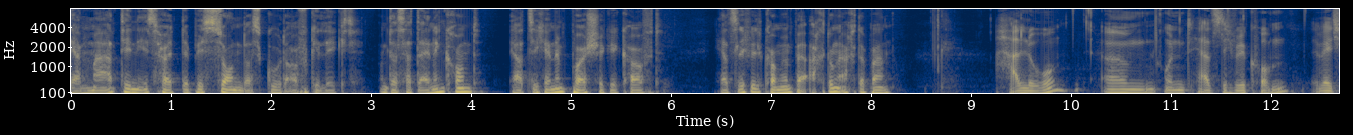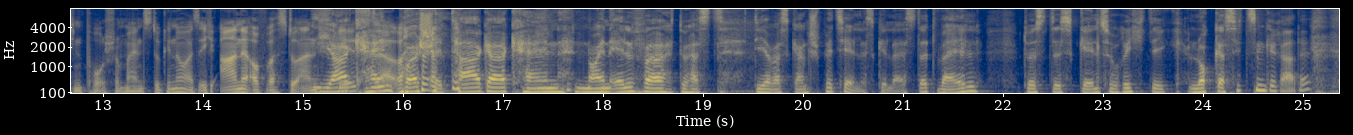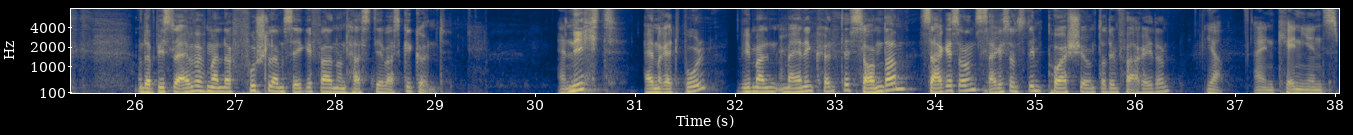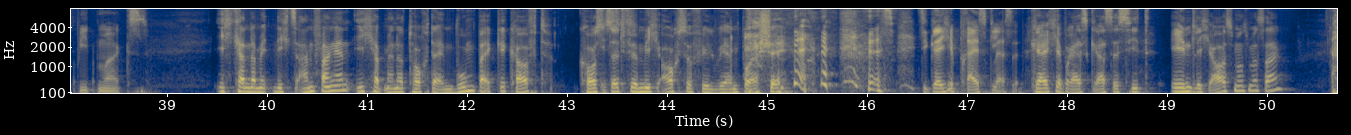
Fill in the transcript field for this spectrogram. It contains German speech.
Der Martin ist heute besonders gut aufgelegt. Und das hat einen Grund. Er hat sich einen Porsche gekauft. Herzlich willkommen bei Achtung Achterbahn. Hallo ähm, und herzlich willkommen. Welchen Porsche meinst du genau? Also ich ahne, auf was du anspielst. Ja, kein Porsche Targa, kein 911er. Du hast dir was ganz Spezielles geleistet, weil du hast das Geld so richtig locker sitzen gerade. Und da bist du einfach mal nach Fuschel am See gefahren und hast dir was gegönnt. Ein Nicht ein Red Bull, wie man meinen könnte, sondern, sag es uns, sag es uns den Porsche unter den Fahrrädern. Ja, ein Canyon Speedmax. Ich kann damit nichts anfangen. Ich habe meiner Tochter ein Woombike gekauft. Kostet Ist für mich auch so viel wie ein Porsche. die gleiche Preisklasse. Gleiche Preisklasse, sieht ähnlich aus, muss man sagen.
